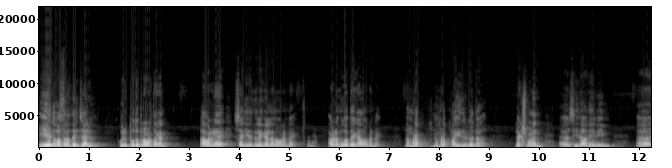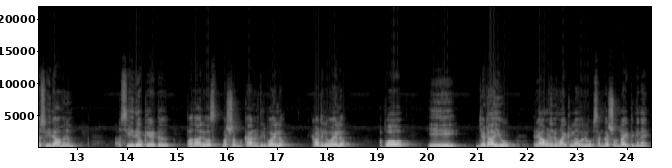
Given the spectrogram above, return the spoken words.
ഏത് വസ്ത്രം ധരിച്ചാലും ഒരു പൊതുപ്രവർത്തകൻ അവരുടെ ശരീരത്തിലേക്കല്ല നോക്കണ്ടേ? അവരുടെ മുഖത്തേക്കാണ് നോക്കണ്ടേ? നമ്മുടെ നമ്മുടെ പൈതൃകത ലക്ഷ്മണൻ സീതാദേവിയും ശ്രീരാമനും സീതയൊക്കെ ആയിട്ട് പതിനാല് വർഷം കാനനത്തിൽ പോയല്ലോ. കാട്ടിൽ പോയല്ലോ. അപ്പോൾ ഈ ജഡായു രാവണനുമായിട്ടുള്ള ഒരു സംഘർഷം ഉണ്ടായിട്ടിങ്ങനെ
